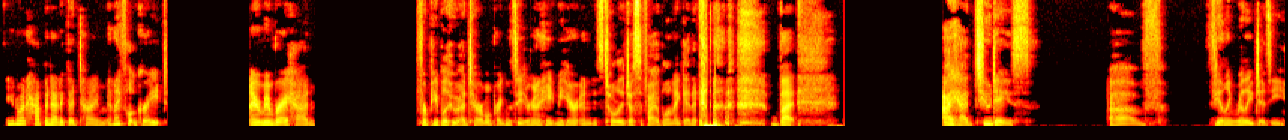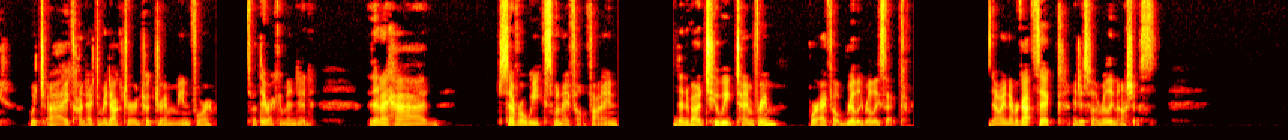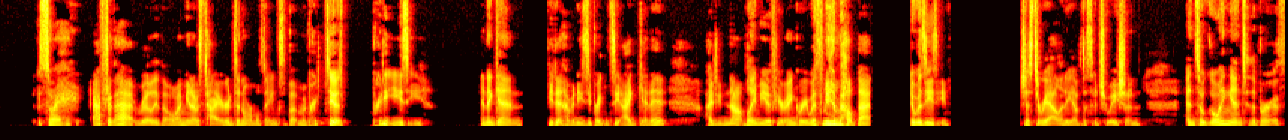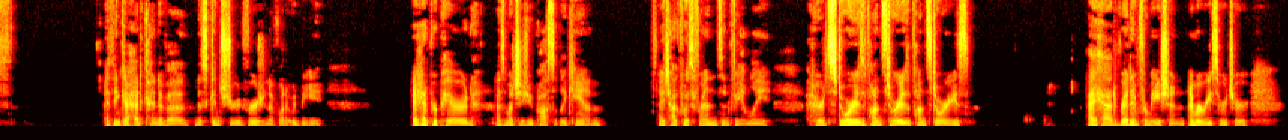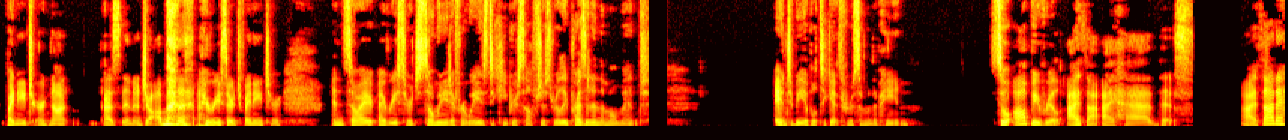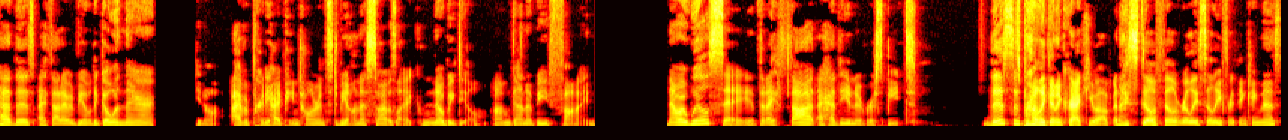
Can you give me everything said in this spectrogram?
You know, it happened at a good time, and I felt great. I remember I had for people who had terrible pregnancies are going to hate me here and it's totally justifiable and I get it. but I had 2 days of feeling really dizzy, which I contacted my doctor and took Dramamine for. That's what they recommended. Then I had several weeks when I felt fine. Then about a 2 week time frame where I felt really really sick. Now I never got sick, I just felt really nauseous so I after that, really though, I mean I was tired, the normal things, but my pregnancy was pretty easy. And again, if you didn't have an easy pregnancy, I get it. I do not blame you if you're angry with me about that. It was easy. Just a reality of the situation. And so going into the birth, I think I had kind of a misconstrued version of what it would be. I had prepared as much as you possibly can. I talked with friends and family. I'd heard stories upon stories upon stories. I had read information. I'm a researcher by nature, not as in a job. I research by nature. And so I, I researched so many different ways to keep yourself just really present in the moment and to be able to get through some of the pain. So I'll be real. I thought I had this. I thought I had this. I thought I would be able to go in there. You know, I have a pretty high pain tolerance, to be honest. So I was like, no big deal. I'm gonna be fine. Now, I will say that I thought I had the universe beat. This is probably going to crack you up, and I still feel really silly for thinking this.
